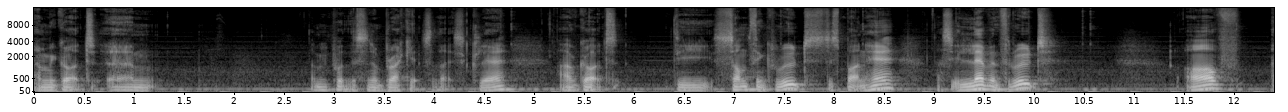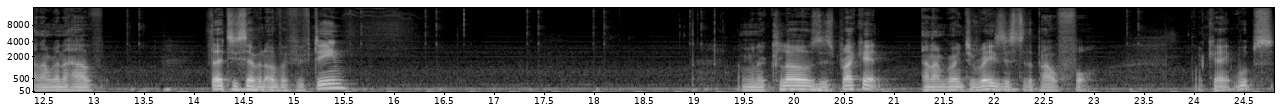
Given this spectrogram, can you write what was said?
And we got, um, let me put this in a bracket so that's clear. I've got the something root, this button here. That's the 11th root of, and I'm going to have 37 over 15. I'm going to close this bracket and I'm going to raise this to the power 4. Okay, whoops.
